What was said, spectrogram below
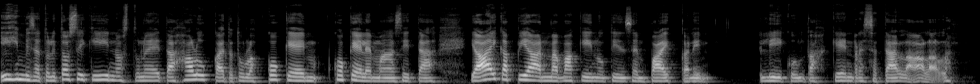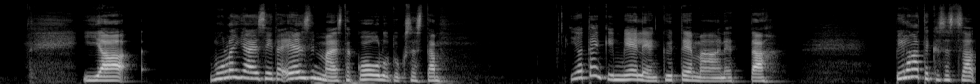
ihmiset oli tosi kiinnostuneita, halukkaita tulla koke- kokeilemaan sitä, ja aika pian mä vakiinnutin sen paikkani liikuntakenressä tällä alalla. Ja mulle jäi siitä ensimmäisestä koulutuksesta jotenkin mieleen kytemään, että Pilateksessa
